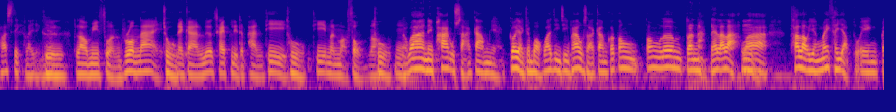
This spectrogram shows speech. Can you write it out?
พลาสติกอะไรอย่างคืเงี้อยเรามีส่วนร่วมได้ถูกในการเลือกใช้ผลิตภัณฑ์ที่ถูกที่มันเหมาะสมเนาะถูกอืมแต่ว่าในภาคอุตสาหกรรมเนี่ยก็อยากจะบอกว่าจริง ๆ ภาคอุตสาหกรรมก็ต้องต้องเริ่มตระหนักได้แล้วล่ะอืมว่า ถ้าเรายังไม่ขยับตัวเองไป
